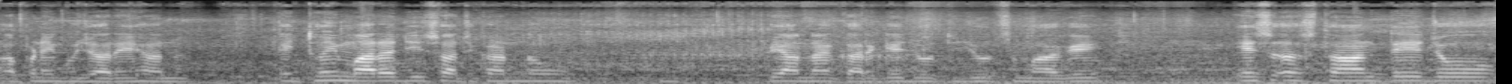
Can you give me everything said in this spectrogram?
ਆਪਣੇ ਗੁਜ਼ਾਰੇ ਹਨ। ਇੱਥੋਂ ਹੀ ਮਹਾਰਾਜ ਜੀ ਸੱਚਖੰਡ ਨੂੰ ਬਿਆਨਾ ਕਰਕੇ ਜੋਤੀ ਜੋਤ ਸਮਾ ਗਏ। ਇਸ ਅਸਥਾਨ ਤੇ ਜੋ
